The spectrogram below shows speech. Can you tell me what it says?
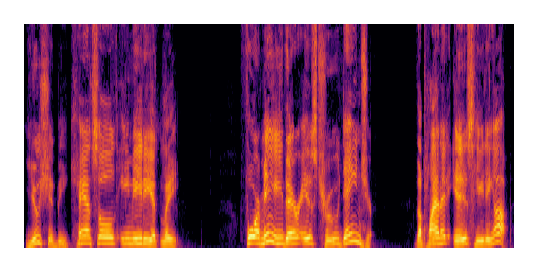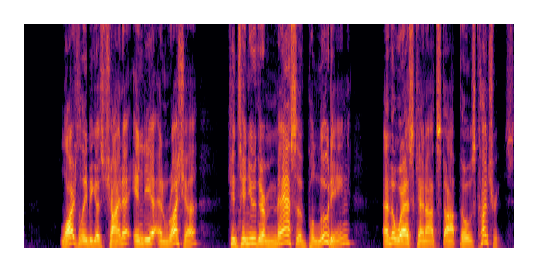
you should be canceled immediately. For me, there is true danger. The planet is heating up, largely because China, India, and Russia continue their massive polluting, and the West cannot stop those countries.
